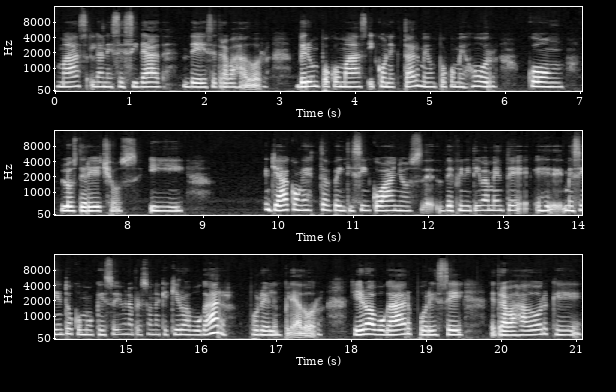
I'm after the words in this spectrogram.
más la necesidad de ese trabajador, ver un poco más y conectarme un poco mejor con los derechos. Y ya con estos 25 años eh, definitivamente eh, me siento como que soy una persona que quiero abogar por el empleador, quiero abogar por ese eh, trabajador que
